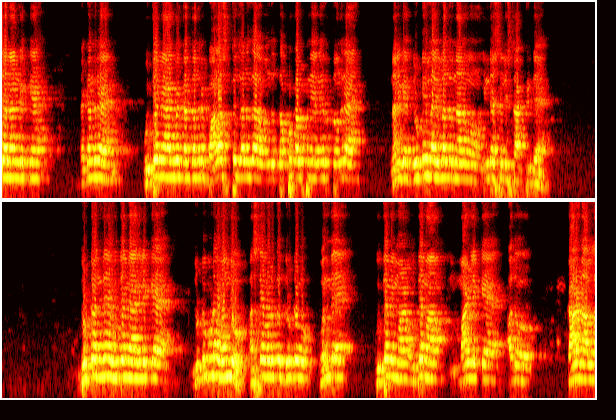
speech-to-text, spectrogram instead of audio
ಜನಾಂಗಕ್ಕೆ, ಯಾಕಂದ್ರೆ ಉದ್ಯಮಿ ಆಗ್ಬೇಕಂತಂದ್ರೆ ಬಹಳಷ್ಟು ಜನದ ಒಂದು ತಪ್ಪು ಕಲ್ಪನೆ ಏನಿರುತ್ತೆ ಅಂದ್ರೆ, ನನಗೆ ದುಡ್ಡಿಲ್ಲ ಇಲ್ಲಾಂದ್ರೆ ನಾನು ಇಂಡಸ್ಟ್ರಿಯಲಿಸ್ಟ್ ಆಗ್ತಿದ್ದೆ. ದುಡ್ಡು ಒಂದೇ ಉದ್ಯಮಿ ಆಗ್ಲಿಕ್ಕೆ ದುಡ್ಡು ಕೂಡ ಒಂದು. ಅಷ್ಟೇ ಹೊರತು ದುಡ್ಡು ಒಂದೇ ಉದ್ಯಮಿ ಉದ್ಯಮ ಮಾಡಲಿಕ್ಕೆ ಅದು ಕಾರಣ ಅಲ್ಲ.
